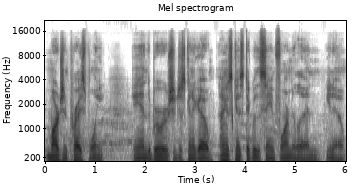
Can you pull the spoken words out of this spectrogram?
margin price point, and the brewers are just going to go, I'm just going to stick with the same formula, and you know,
